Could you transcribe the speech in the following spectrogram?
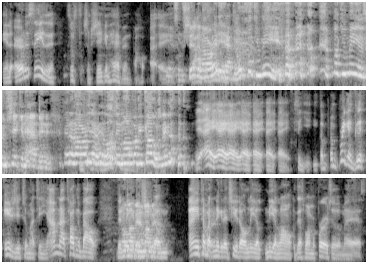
in the early season. Some some shit can happen. Uh, yeah, some shit can already happen. What the fuck you mean? fuck you mean some shit can happen? It done already they lost their motherfucking coach, nigga. yeah, hey, hey, hey, hey, hey, hey, hey. See, I'm bringing good energy to my team. I'm not talking about the oh, nigga bad, that cheated on. I ain't talking about the nigga that cheated on Nia, Nia Long because that's what I'm referring to him as.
